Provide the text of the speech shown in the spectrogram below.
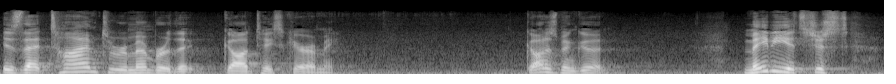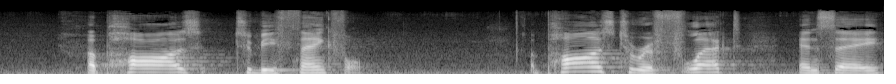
is that time to remember that God takes care of me. God has been good. Maybe it's just a pause to be thankful, a pause to reflect and say,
